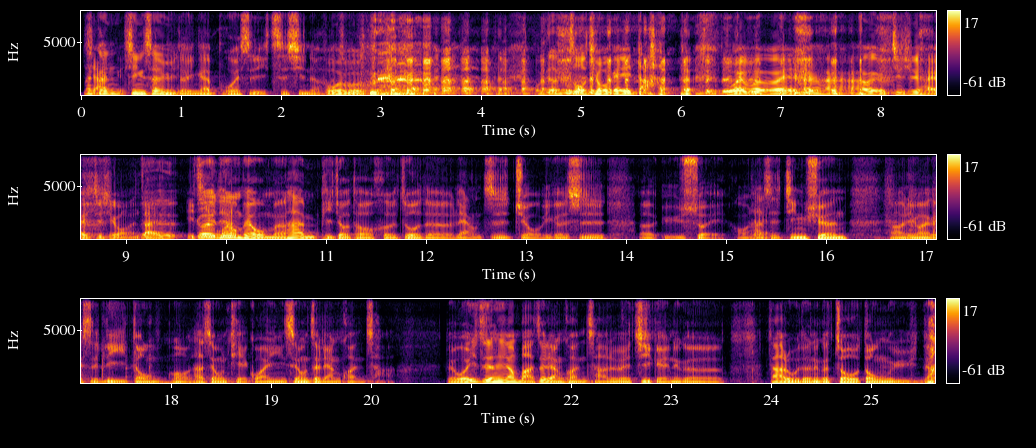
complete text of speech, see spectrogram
那跟金圣宇的应该不会是一次性的不会合作，不会，不会 我就做球给你打，不会不会不会，还还还还会有继续，还有继续我们再一起各位听众。朋友，我们和啤酒头合作的两支酒，一个是呃雨水哦，它是金萱，然后另外一个是立冬哦，它是用铁观音，是用这两款茶。对我一直很想把这两款茶，对不对，寄给那个大陆的那个周冬雨，你知道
